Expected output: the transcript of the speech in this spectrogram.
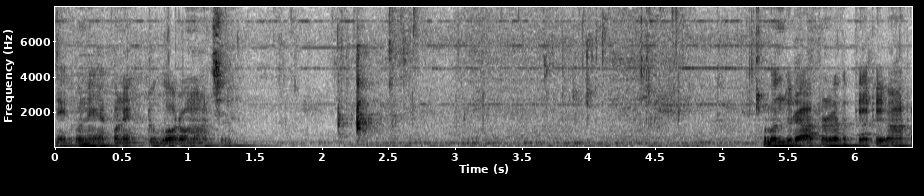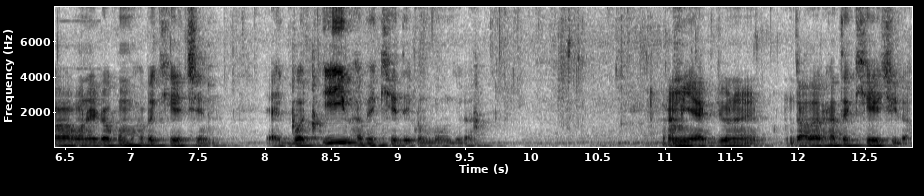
দেখুন, এখন একটু গরম আছে। বন্ধুরা, আপনারা তো পেঁপে মাখা অনেক রকমভাবে খেয়েছেন। একবার এইভাবে খেয়ে দেখুন বন্ধুরা। আমি একজনের দাদার হাতে খেয়েছিলাম।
